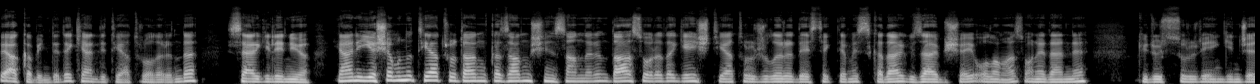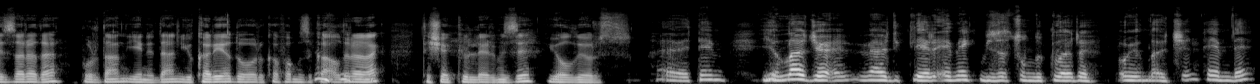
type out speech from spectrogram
ve akabinde de kendi tiyatrolarında sergileniyor. Yani yaşamını tiyatrodan kazanmış insanların daha sonra da genç tiyatrocuları desteklemesi kadar güzel bir şey olamaz. O nedenle Güdüş Sururi Engin Cezzar'a da buradan yeniden yukarıya doğru kafamızı kaldırarak teşekkürlerimizi yolluyoruz. Evet hem yıllarca verdikleri emek bize sundukları oyunlar için hem de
